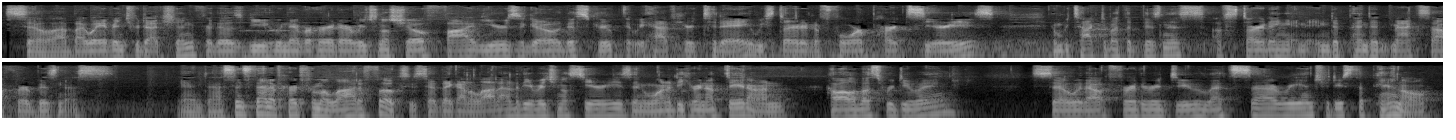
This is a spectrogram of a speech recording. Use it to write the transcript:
So, uh, by way of introduction, for those of you who never heard our original show, five years ago, this group that we have here today, we started a four part series and we talked about the business of starting an independent Mac software business. And uh, since then, I've heard from a lot of folks who said they got a lot out of the original series and wanted to hear an update on how all of us were doing. So, without further ado, let's uh, reintroduce the panel.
